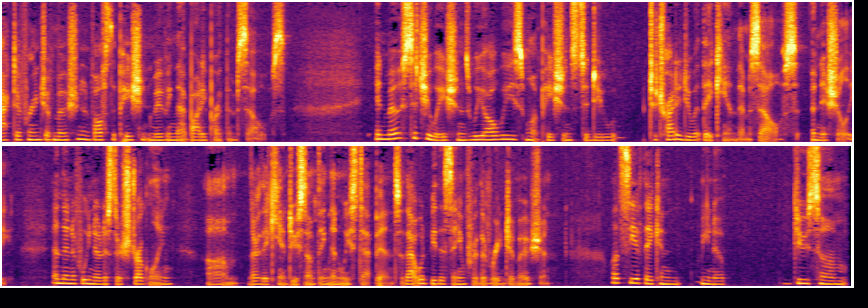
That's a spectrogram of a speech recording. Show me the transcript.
Active range of motion involves the patient moving that body part themselves. In most situations, we always want patients to do to try to do what they can themselves initially. And then if we notice they're struggling um, or they can't do something, then we step in. So that would be the same for the range of motion. Let's see if they can, you know, do some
